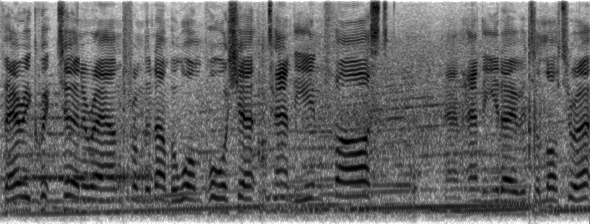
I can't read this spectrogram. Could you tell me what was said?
very quick turnaround from the number one Porsche. Tandy in fast and handing it over to Lotterer.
